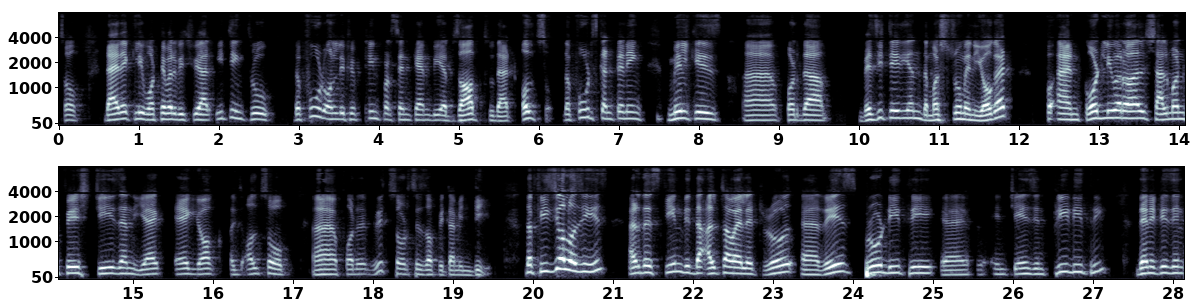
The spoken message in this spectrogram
So directly whatever which we are eating through the food, only 15% can be absorbed through that also. The foods containing milk is uh, for the vegetarian, the mushroom and yogurt and cod liver oil, salmon fish, cheese and egg, egg yolk is also uh, for the rich sources of vitamin D. The physiology is at the skin with the ultraviolet uh, rays, pro D3 uh, in change in pre D3. Then it is in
